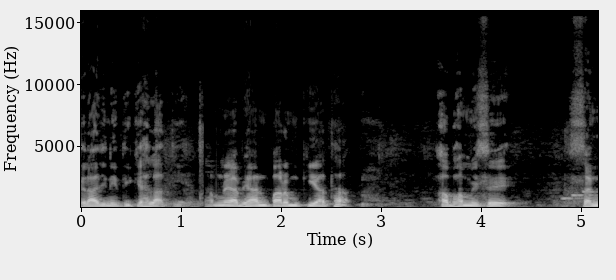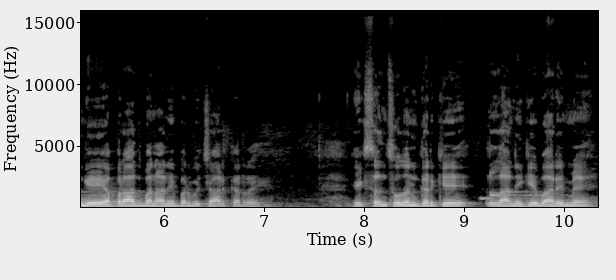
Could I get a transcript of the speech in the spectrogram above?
राजनीति कहलाती है। हमने अभियान प्रारंभ किया था, अब हम इसे संज्ञेय अपराध बनाने पर विचार कर रहे हैं। एक संशोधन करके लाने के बारे में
